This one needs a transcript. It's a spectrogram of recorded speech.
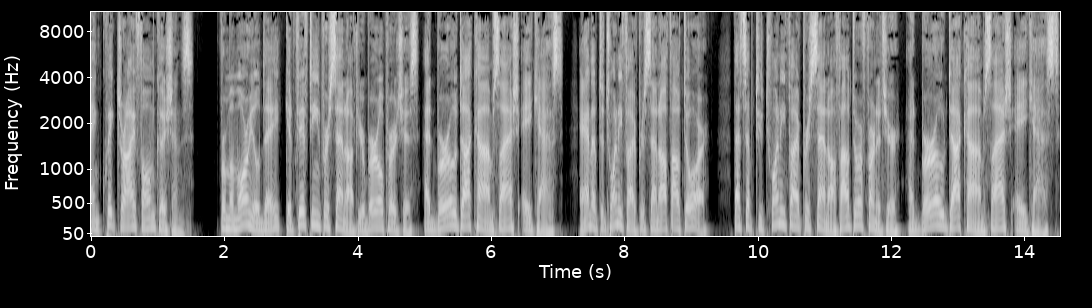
and quick-dry foam cushions. For Memorial Day, get 15% off your Burrow purchase at burrow.com slash ACAST and up to 25% off outdoor. That's up to 25% off outdoor furniture at burrow.com slash ACAST.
